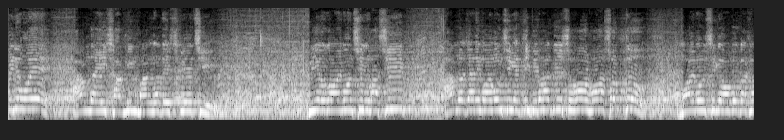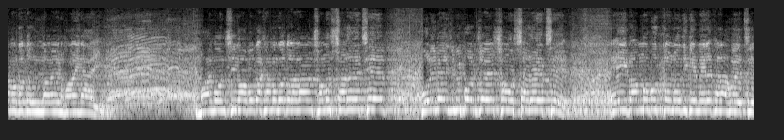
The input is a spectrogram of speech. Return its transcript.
বিনিময়ে আমরা এই স্বাধীন বাংলাদেশ পেয়েছি। প্রিয় ময়মনসিংহবাসী, আমরা জানি ময়মনসিংহ একটি বিভাগীয় শহর হওয়া সত্ত্বেও ময়মনসিংহে অবকাঠামোগত উন্নয়ন হয় নাই। ময়মনসিংহ অবকাঠামোগত নানান সমস্যা রয়েছে, পরিবেশ বিপর্যয়ের সমস্যা রয়েছে। এই ব্রহ্মপুত্র নদীকে মেরে ফেলা হয়েছে।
